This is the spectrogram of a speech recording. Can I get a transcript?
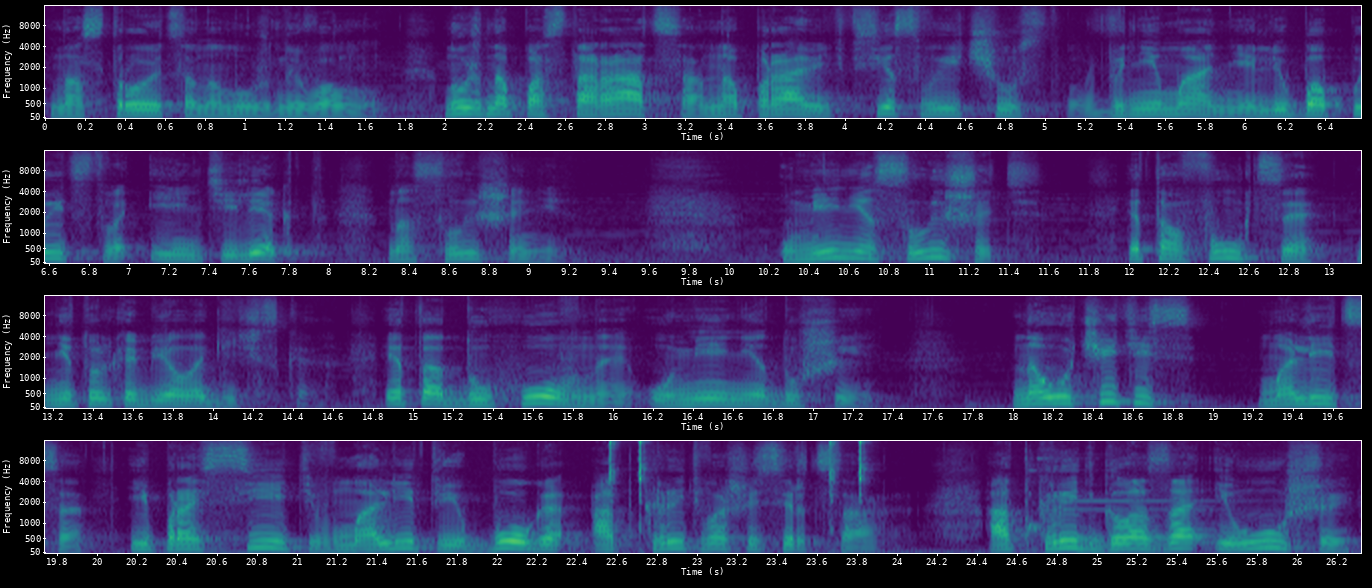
настроиться на нужную волну. Нужно постараться направить все свои чувства, внимание, любопытство и интеллект на слышание. Умение слышать – это функция не только биологическая, это духовное умение души. Научитесь молиться и просить в молитве Бога открыть ваши сердца, открыть глаза и уши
